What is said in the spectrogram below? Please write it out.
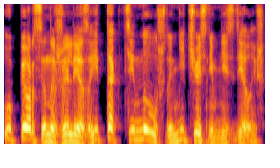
Уперся на железо и так тянул, что ничего с ним не сделаешь.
